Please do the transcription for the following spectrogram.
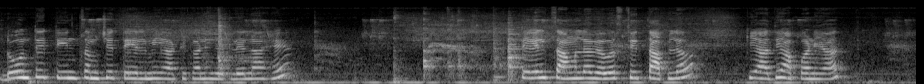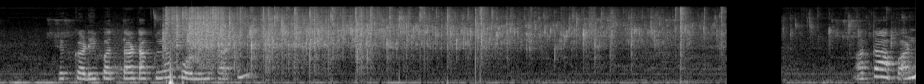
दोन ते तीन चमचे तेल मी या ठिकाणी घेतलेलं आहे. तेल चांगलं व्यवस्थित तापलं की आधी आपण यात हे कढीपत्ता टाकूया फोडणीसाठी. आता आपण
